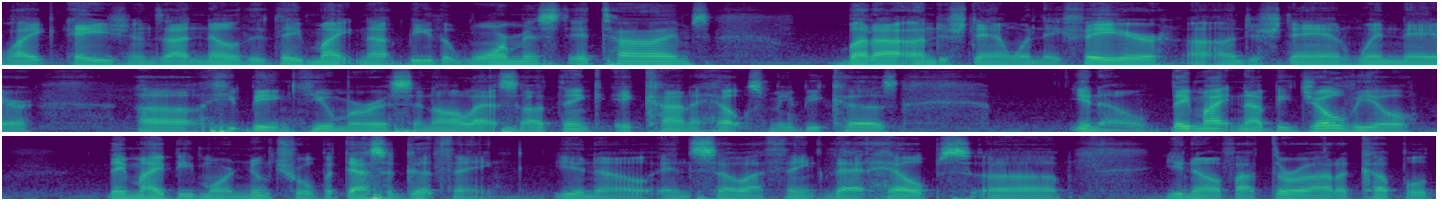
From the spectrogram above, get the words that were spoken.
like Asians, I know that they might not be the warmest at times, but I understand when they fare. I understand when they're uh, being humorous and all that. So I think it kind of helps me because, you know, they might not be jovial, they might be more neutral, but that's a good thing, you know. And so I think that helps. Uh, you know, if I throw out a couple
